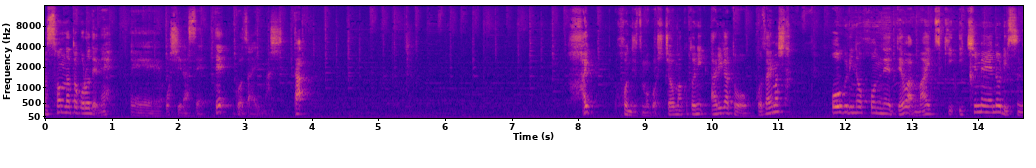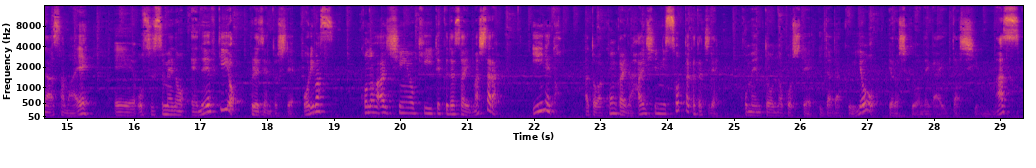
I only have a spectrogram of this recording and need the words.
あ、そんなところでね、えー、お知らせでございました。はい。本日もご視聴誠にありがとうございました。大栗の本音では毎月1名のリスナー様へ、えー、おすすめの NFT をプレゼントしております。この配信を聞いてくださいましたらいいねとあとは今回の配信に沿った形でコメントを残していただくようよろしくお願いいたします。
